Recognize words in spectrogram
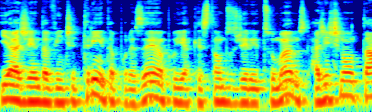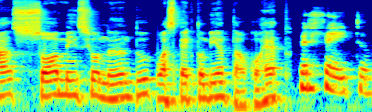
e a Agenda 2030, por exemplo, e a questão dos direitos humanos, a gente não está só mencionando o aspecto ambiental, correto? Perfeito,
